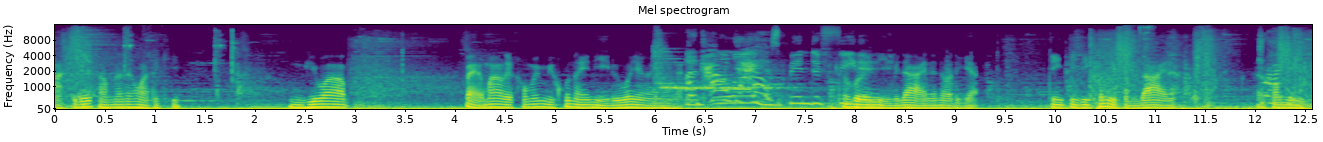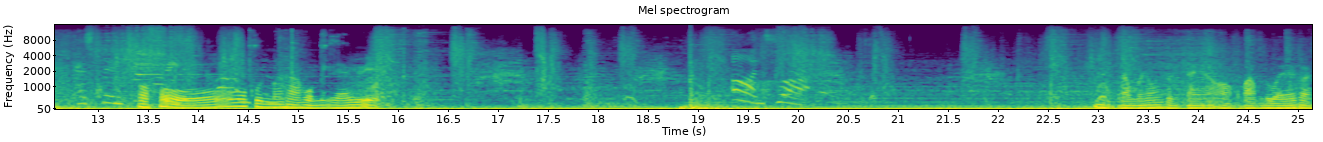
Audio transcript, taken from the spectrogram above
าดไปด้วยซ้ำนะจังหวะตะกี้ผมคิดว่า แปลกมากเลยเขาไม่มีคู่ไหนหนีหรือว่ายังไงเนี่ยเขาเลยหนีไม่ได้นะตอนนี้อะจริงจริงๆเขาหนีผมได้นะแต่เขามีโอ้โห คุณมาหาผมอีกแล้วยูเองเราไม่ต้องสนใจเราเอาความรวยไว้ก่อน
